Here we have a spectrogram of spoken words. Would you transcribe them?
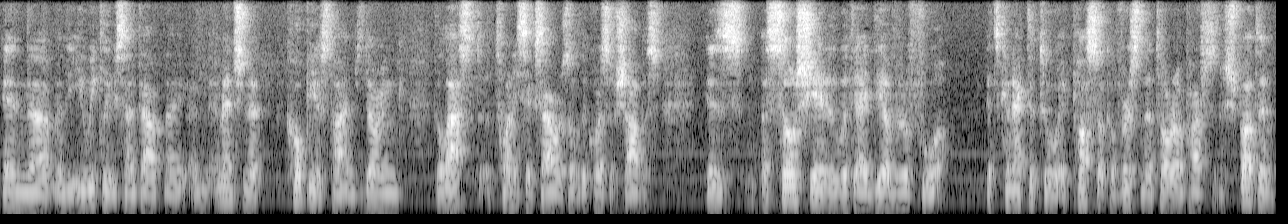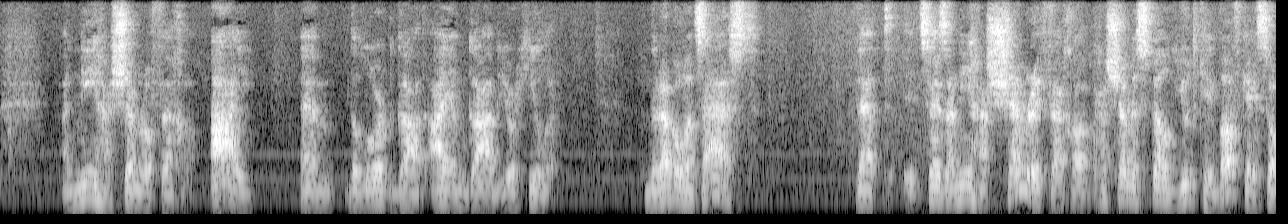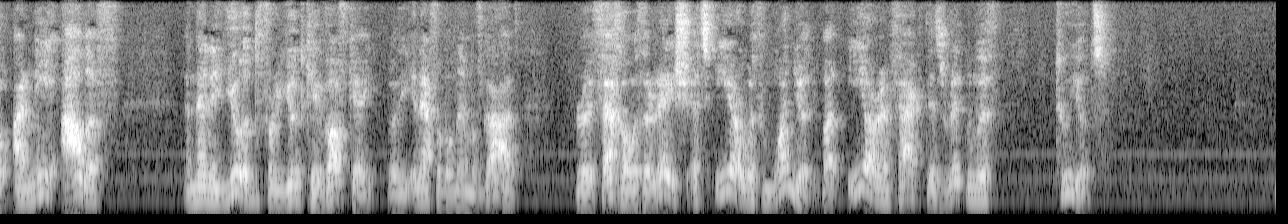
in, uh, in the e-weekly we sent out, and I, I mentioned it copious times during the last 26 hours over the course of Shabbos, is associated with the idea of refuah. It's connected to a pasuk, a verse in the Torah in Parshas Mishpatim, Ani Hashem Rofecha. I am the Lord God. I am God, your healer. And the Rebbe once asked that it says Ani Hashem Rofecha. Hashem is spelled Yud Ke Vav. So Ani Aleph, and then a Yud for Yud Ke Vav or the ineffable name of God. Rofecha with a Resh. It's Iyar with one Yud, but Iyar in fact is written with two Yuds.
